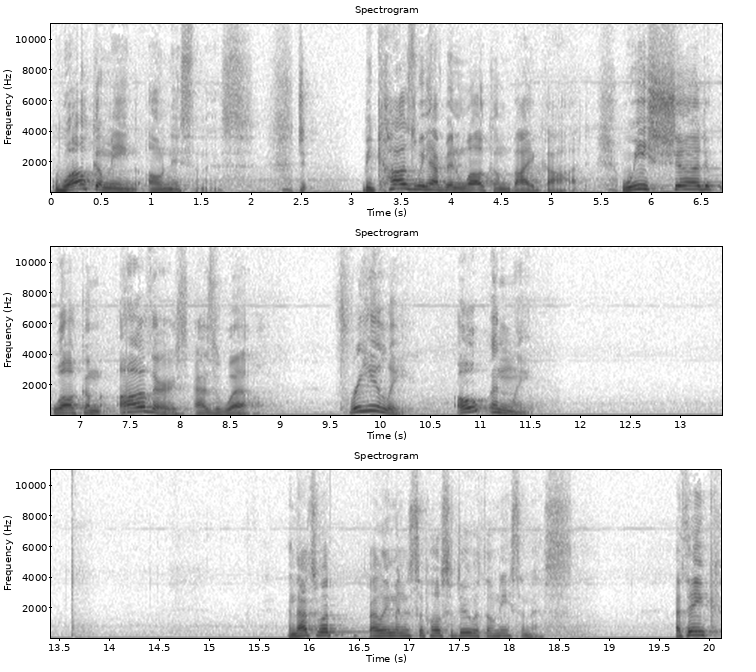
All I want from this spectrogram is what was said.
welcoming Onesimus. Because we have been welcomed by God, we should welcome others as well, freely, openly. And that's what Philemon is supposed to do with Onesimus. I think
